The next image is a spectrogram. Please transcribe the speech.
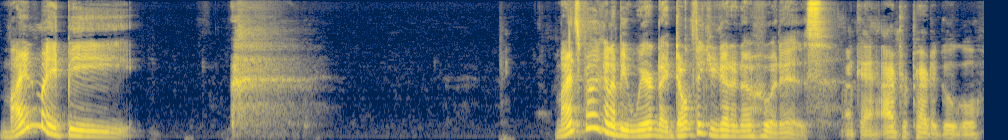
Mine might be. Mine's probably going to be weird, and I don't think you're going to know who it is. okay, I'm prepared to Google.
